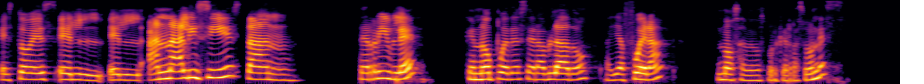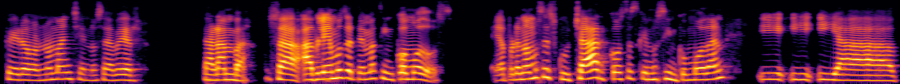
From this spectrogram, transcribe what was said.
esto es el, el análisis tan terrible que no puede ser hablado allá afuera. No sabemos por qué razones, pero no manchen, o sea, a ver, caramba, o sea, hablemos de temas incómodos, aprendamos a escuchar cosas que nos incomodan y, y, y a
